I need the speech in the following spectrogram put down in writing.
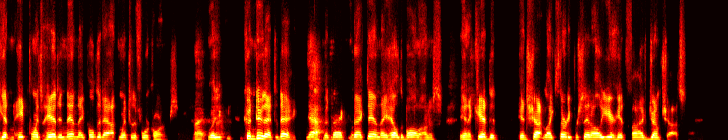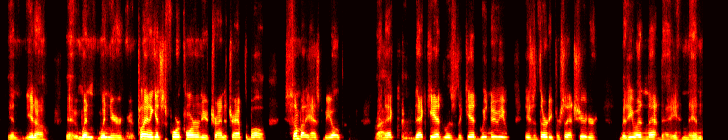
getting eight points ahead and then they pulled it out and went to the four corners. Right. Well, you couldn't do that today. Yeah. But back back then they held the ball on us, and a kid that had shot like thirty percent all year hit five jump shots, and you know when when you're playing against the four corner and you're trying to trap the ball, somebody has to be open. Right. And that that kid was the kid we knew he he's a thirty percent shooter, but he wasn't that day. And, and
